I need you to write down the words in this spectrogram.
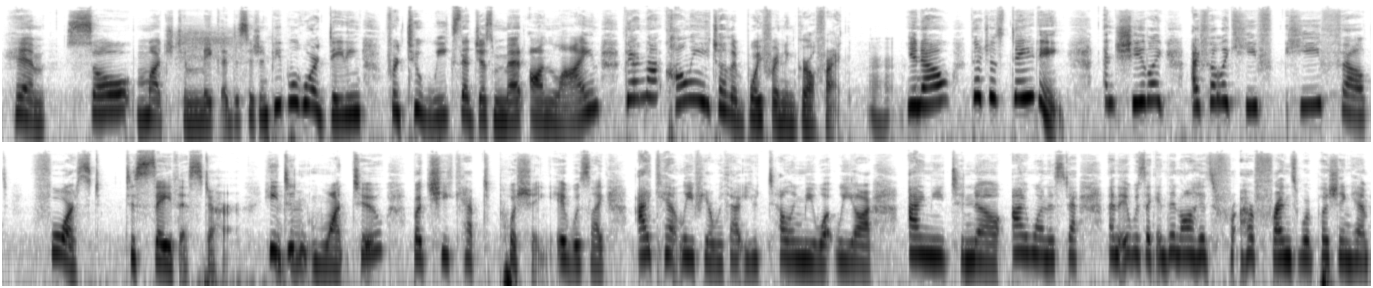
him so much to make a decision. People who are dating for two weeks that just met online, they're not calling each other boyfriend and girlfriend. Mm-hmm. You know, they're just dating. And she like, I felt like he f- he felt forced to say this to her. He mm-hmm. didn't want to, but she kept pushing. It was like, I can't leave here without you telling me what we are. I need to know. I want to stay. And it was like, and then all his fr- her friends were pushing him,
